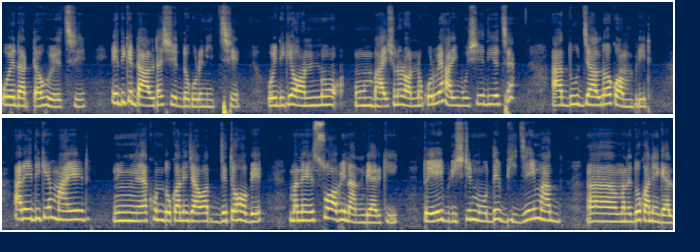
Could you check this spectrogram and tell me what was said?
ওয়েদারটা হয়েছে। এদিকে ডালটা সেদ্ধ করে নিচ্ছে। ওইদিকে অন্ন ভাইসোনার অন্ন করবে, হাঁড়ি বসিয়ে দিয়েছে। আর দুধ জাল দেওয়া কমপ্লিট আর এদিকে মায়ের এখন দোকানে যাওয়া, যেতে হবে। মানে সোয়াবিন আনবে আর কি। তো এই বৃষ্টির মধ্যে ভিজেই মা মানে দোকানে গেল।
